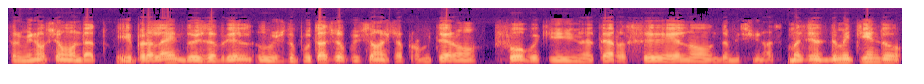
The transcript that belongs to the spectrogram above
terminou o seu mandato. E para além de 2 de abril, os deputados da oposição já prometeram fogo aqui na terra se ele não demissionasse. Mas ele demitindo,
